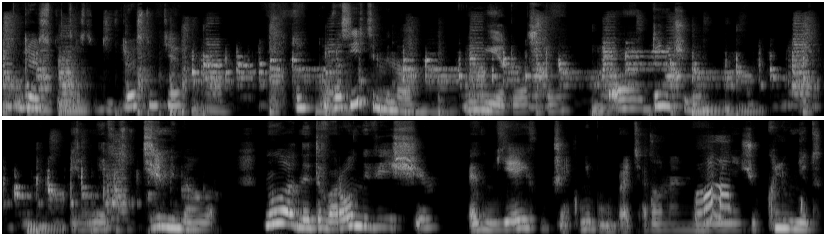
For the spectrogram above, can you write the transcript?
Здравствуйте, здравствуйте, здравствуйте. Тут у вас есть терминал? Нет, а что? А, да ничего. Нет терминала. Ну ладно, это воронные вещи. Поэтому я их лучше не буду брать, а то она меня еще клюнет.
